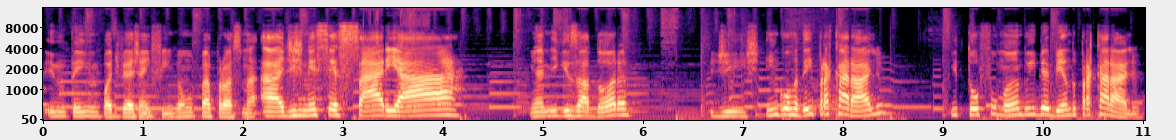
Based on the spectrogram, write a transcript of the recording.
E não tem. Pode viajar, enfim. Vamos pra próxima. A desnecessária. Minha amiga Isadora diz: engordei pra caralho e tô fumando e bebendo pra caralho.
